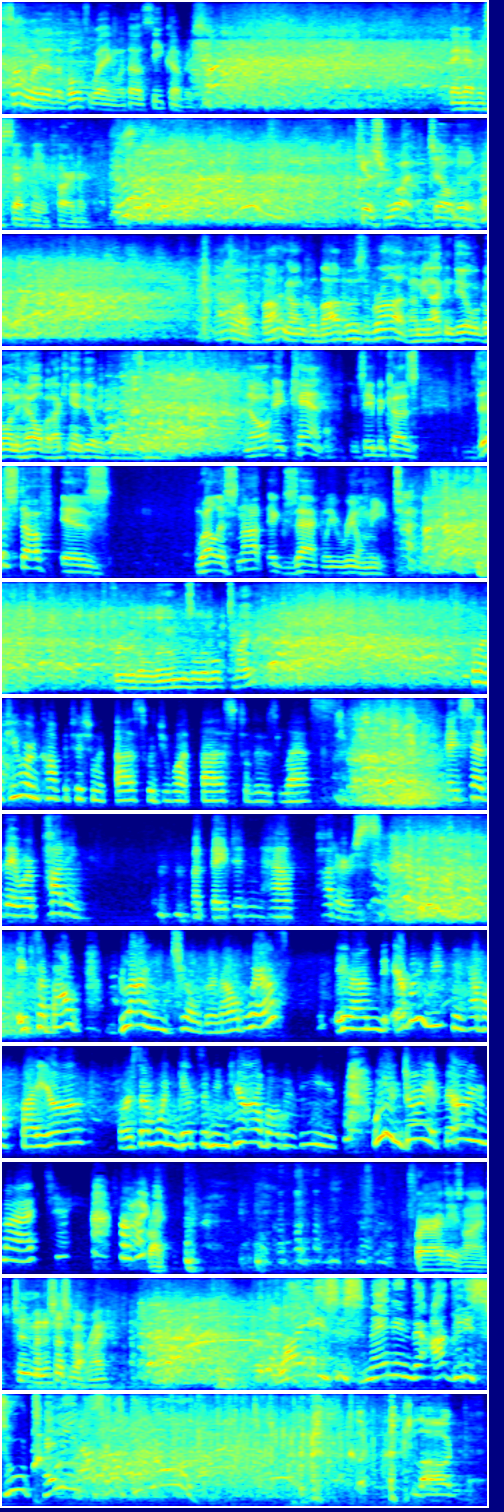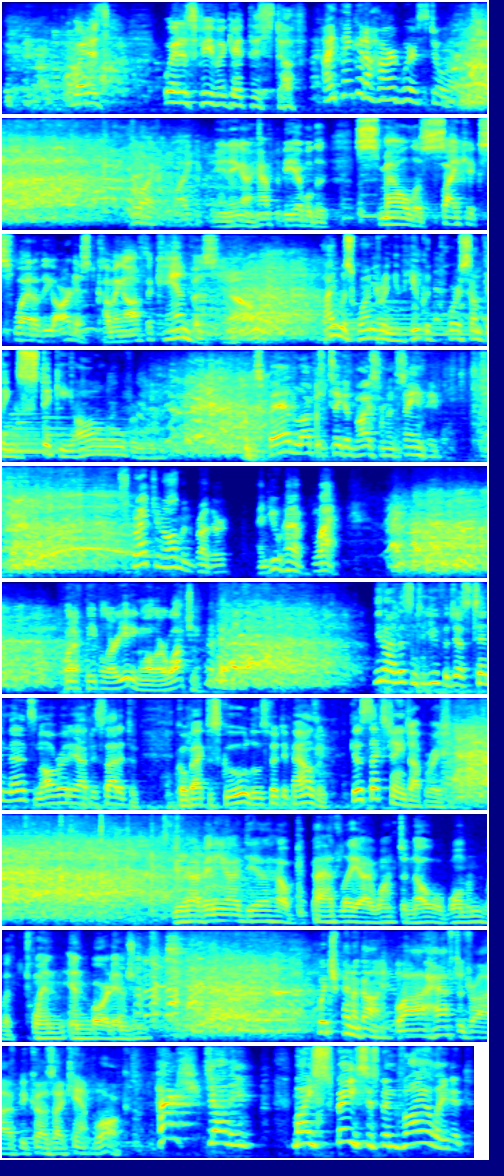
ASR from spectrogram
Somewhere there's a Volkswagen without seat covers. They never sent me a Carter. Kiss what and tell who? How about Uncle Bob? Who's the broad? I mean, I can deal with going to hell, but I can't deal with going to jail. No, it can't. You see, because this stuff is, well, it's not exactly real meat. Fruit of the Loom's a little tight. Well, if you were in competition with us, would you want us to lose less? They said they were putting, but they didn't have putters. It's about blind children out west, and every week they have a fire or someone gets an incurable disease. We enjoy it very much. Right. Where are these lines? Ten minutes, that's about right. Why is this man in the ugly suit telling us what to do? Good Lord, where does where does Fever get this stuff? I think at a hardware store. Like, like, meaning I have to be able to smell the psychic sweat of the artist coming off the canvas, you know? I was wondering if you could pour something sticky all over me. It's bad luck to take advice from insane people. Scratch an almond, brother, and you have black. What if people are eating while they're watching? You know, I listened to you for just 10 minutes, and already I've decided to go back to school, lose 50 pounds, and get a sex change operation. Do you have any idea how badly I want to know a woman with twin inboard engines? Which Pentagon? Well, I have to drive because I can't walk. Hush, Johnny! My space has been violated.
